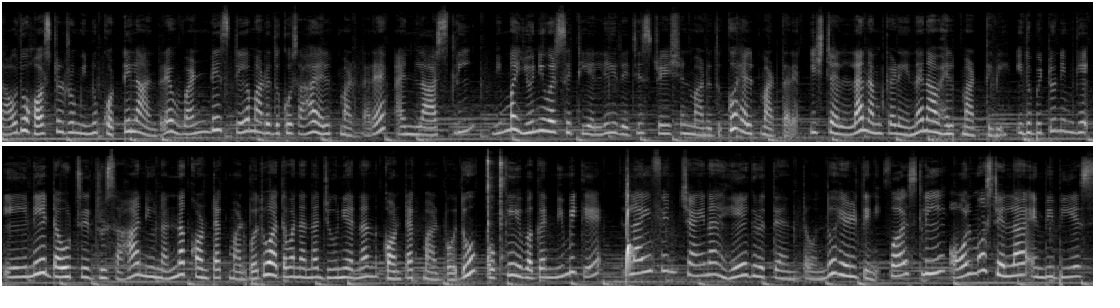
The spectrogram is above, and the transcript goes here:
ಯಾವುದು ಹಾಸ್ಟೆಲ್ ರೂಮ್ ಇನ್ನೂ ಕೊಟ್ಟಿಲ್ಲ ಅಂದ್ರೆ ಒನ್ ಡೇ ಸ್ಟೇ ಮಾಡೋದಕ್ಕೂ ಸಹ ಹೆಲ್ಪ್ ಮಾಡ್ತಾರೆ. ಅಂಡ್ ಲಾಸ್ಟ್ಲಿ ನಿಮ್ಮ ಯೂನಿವರ್ಸಿಟಿಯಲ್ಲಿ ರಿಜಿಸ್ಟ್ರೇಷನ್ ಮಾಡೋದಕ್ಕೂ ಹೆಲ್ಪ್ ಮಾಡ್ತಾರೆ. ಇಷ್ಟೆಲ್ಲ ನಮ್ಮ ಕಡೆಯಿಂದ ನಾವು ಹೆಲ್ಪ್ ಮಾಡ್ತೀವಿ. ಇದು ಬಿಟ್ಟು ನಿಮ್ಗೆ ಏನೇ ಡೌಟ್ಸ್ ಇದ್ರೂ ಸಹ ನೀವು ನನ್ನ ಕಾಂಟ್ಯಾಕ್ಟ್ ಮಾಡ್ಬೋದು ಅಥವಾ ನನ್ನ ಜೂನಿಯರ್ನ ಕಾಂಟ್ಯಾಕ್ಟ್ ಮಾಡ್ಬೋದು. ಓಕೆ ಇವಾಗ ನಿಮಗೆ ಲೈಫ್ ಇನ್ ಚೈನಾ ಹೇಗಿರುತ್ತೆ ಅಂತ ಒಂದು ಹೇಳ್ತೀನಿ. ಫಸ್ಟ್ಲಿ ಆಲ್ಮೋಸ್ಟ್ ಎಲ್ಲ M B B S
